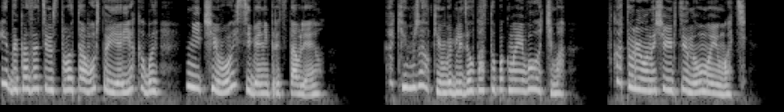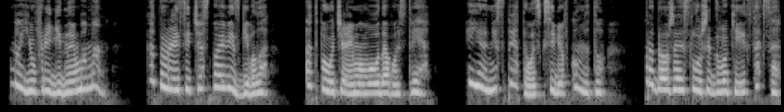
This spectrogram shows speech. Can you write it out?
и доказательство того, что я якобы ничего из себя не представляю. Каким жалким выглядел поступок моего отчима, в который он еще и втянул мою мать, мою фригидную маман, которая сейчас повизгивала от получаемого удовольствия. Я не спряталась к себе в комнату, продолжая слушать звуки их секса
